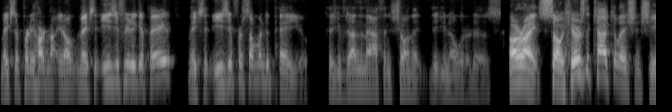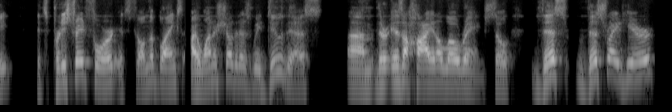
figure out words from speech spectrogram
Makes it pretty hard, not, you know, makes it easy for you to get paid, makes it easier for someone to pay you because you've done the math and shown that, that you know what it is. All right, so here's the calculation sheet. It's pretty straightforward. It's fill in the blanks. I want to show that as we do this, um, there is a high and a low range. So this this right here,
